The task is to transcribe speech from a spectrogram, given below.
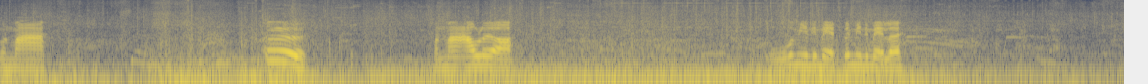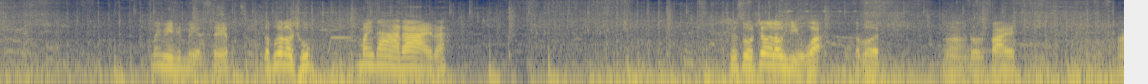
มันมาเออมันมาเอาเลยเหรอโอ้ไม่มีดิเมตไม่มีดิเมตเลย ไม่มีดิเมตเซฟแต่เพื่อนเราชุบไม่น่าได้นะคือโซเจอร์เราหิวอะระเบิด อ่าโดนไฟอ่า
